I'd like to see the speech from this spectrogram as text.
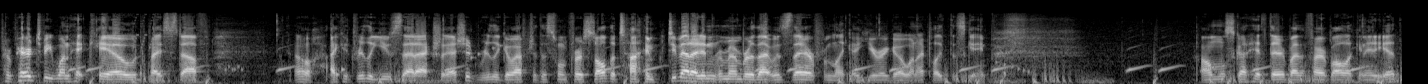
prepared to be one-hit KO'd by stuff, oh, I could really use that actually. I should really go after this one first all the time. Too bad I didn't remember that was there from like a year ago when I played this game. Almost got hit there by the fireball like an idiot.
